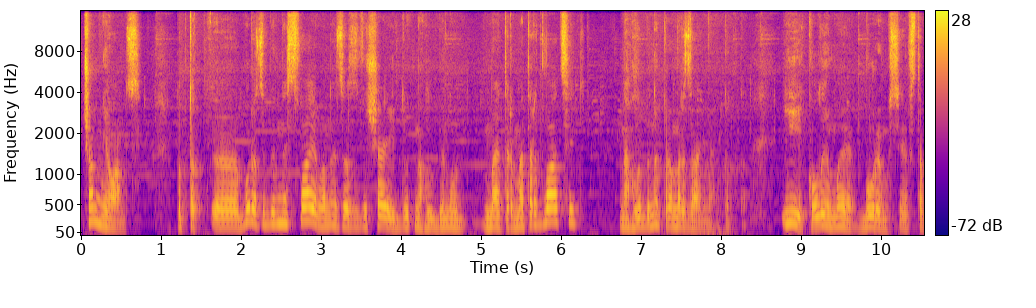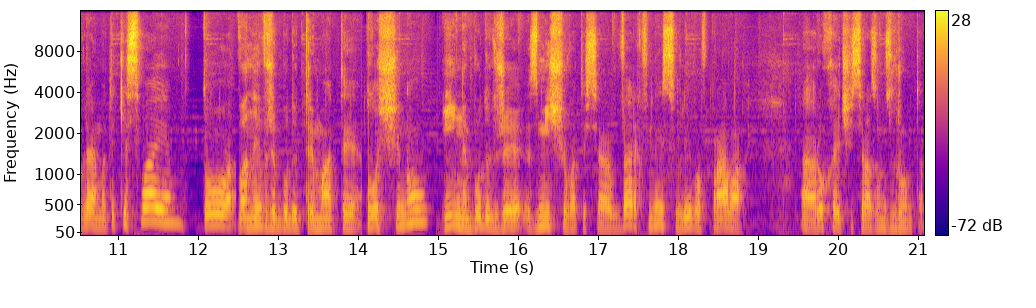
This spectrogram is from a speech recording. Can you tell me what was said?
В чому нюанс? Тобто е, бурозабівні сваї вони зазвичай йдуть на глибину метр, метр двадцять, на глибину промерзання. Тобто, і коли ми буримося і вставляємо такі сваї, то вони вже будуть тримати площину і не будуть вже зміщуватися вверх, вниз, вліво, вправо, рухаючись разом з ґрунтом.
